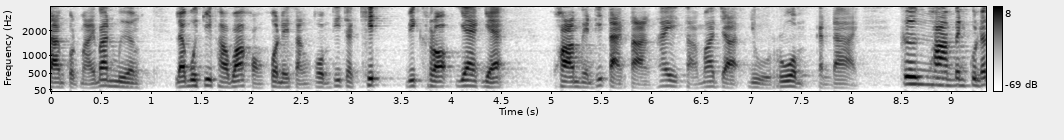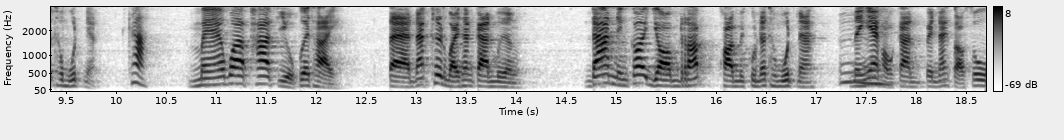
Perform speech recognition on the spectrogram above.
ตามกฎหมายบ้านเมือง และวุฒิภาวะของคนในสังคมที่จะคิดวิเคราะห์แยกแยะ ความเห็นที่แตกต่างให้สามารถจะอยู่ร่วมกันได้ คือความเป็นคุณนัทวุฒิเนี่ยค่ะแม้ว่าภาพจะอยู่เพื่อไทย แต่นักเคลื่อนไหวทางการเมือง ด้านหนึ่งก็ยอมรับความเป็นคุณนัทวุฒินะอืมในแง่ของการเป็นนักต่อสู้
